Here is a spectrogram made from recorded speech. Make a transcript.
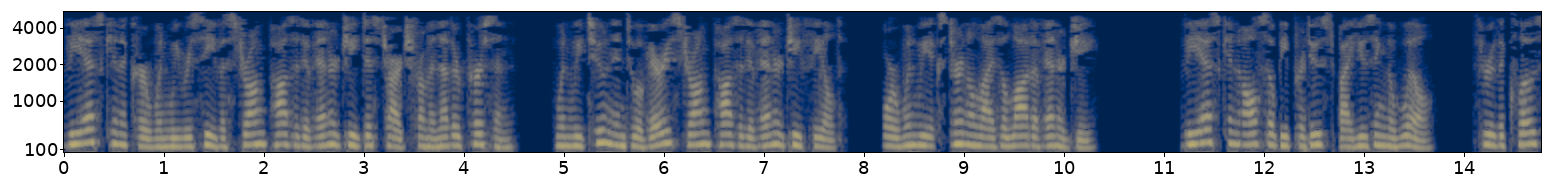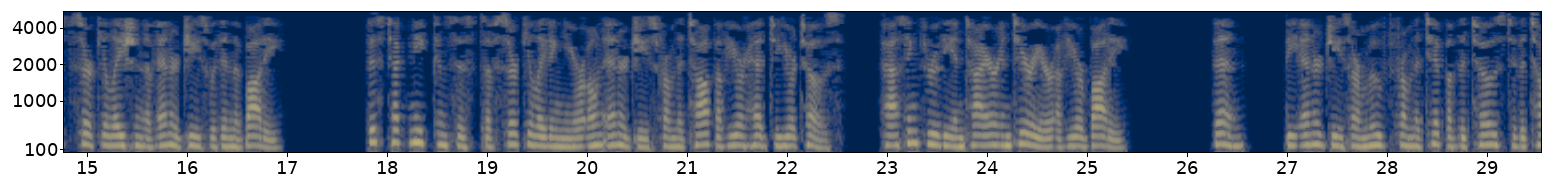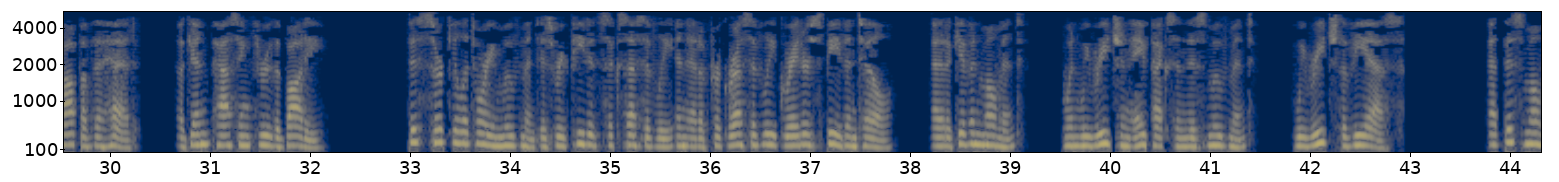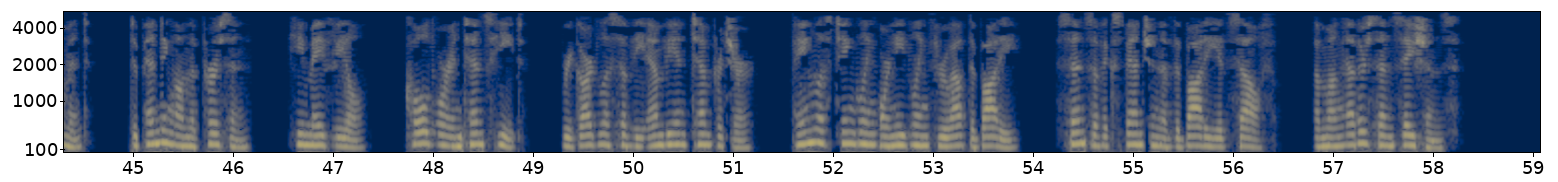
VS can occur when we receive a strong positive energy discharge from another person, when we tune into a very strong positive energy field, or when we externalize a lot of energy. VS can also be produced by using the will, through the closed circulation of energies within the body. This technique consists of circulating your own energies from the top of your head to your toes, passing through the entire interior of your body. Then, the energies are moved from the tip of the toes to the top of the head, again passing through the body. This circulatory movement is repeated successively and at a progressively greater speed until, at a given moment, when we reach an apex in this movement, we reach the VS. At this moment, depending on the person, he may feel cold or intense heat, regardless of the ambient temperature, painless tingling or needling throughout the body, sense of expansion of the body itself, among other sensations.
